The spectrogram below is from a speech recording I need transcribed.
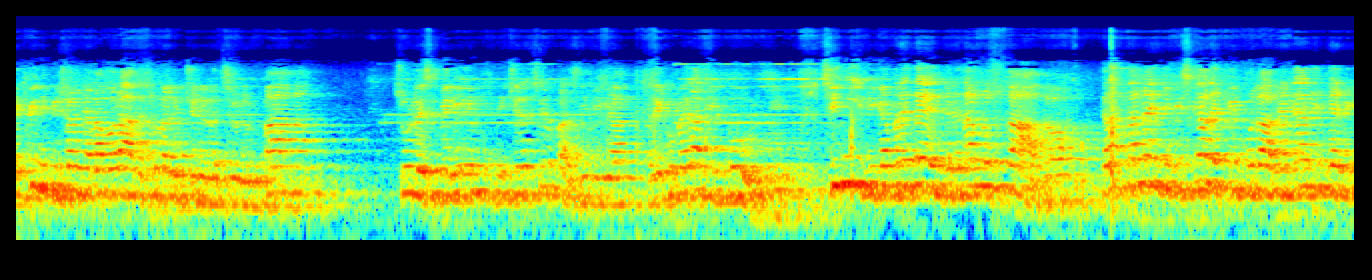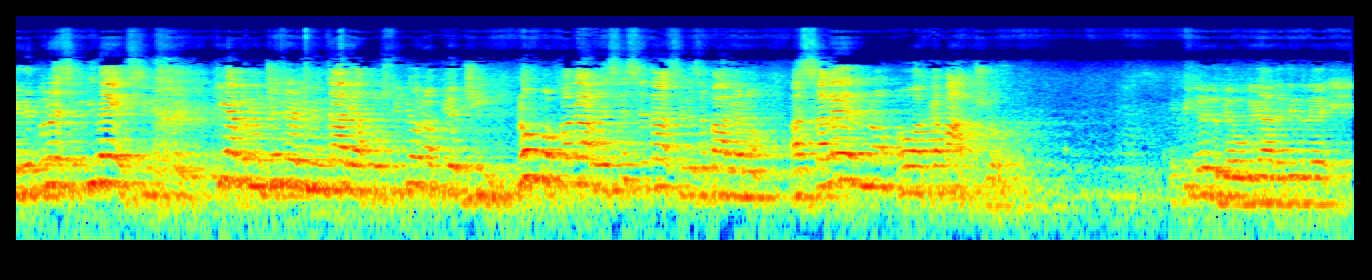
E quindi bisogna lavorare sulla rigenerazione urbana, sull'esperienza di generazione significa recuperare i borghi, significa pretendere dallo Stato trattamenti fiscali e tributari alle aree interne che devono essere diversi rispetto a chi apre un centro alimentare a Postiglione o a Piaggini. Non può pagare le stesse tasse che si pagano a Salerno o a Capaccio. E quindi noi dobbiamo creare delle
